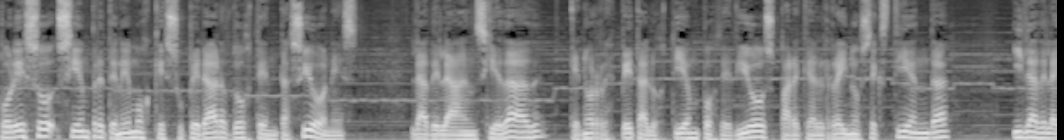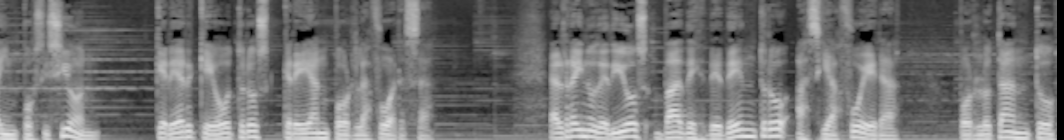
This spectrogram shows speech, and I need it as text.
Por eso siempre tenemos que superar dos tentaciones, la de la ansiedad, que no respeta los tiempos de Dios para que el reino se extienda, y la de la imposición, querer que otros crean por la fuerza. El reino de Dios va desde dentro hacia afuera. Por lo tanto,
